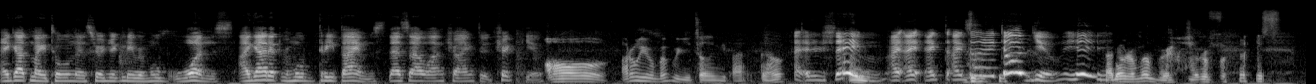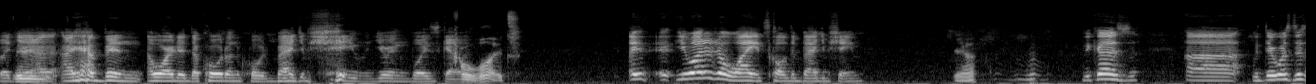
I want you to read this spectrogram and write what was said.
I got my toenail surgically removed once. I got it removed three times. That's how I'm trying to trick you. oh, I don't even remember you telling me that. Hell? I, same. Um, I, I, I, I thought I told you. I don't remember. I don't remember. But yeah, I, I have been awarded the quote unquote badge of shame during Boy Scout. Oh what? I- you want to know why it's called the badge of shame? Yeah. because uh there was this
